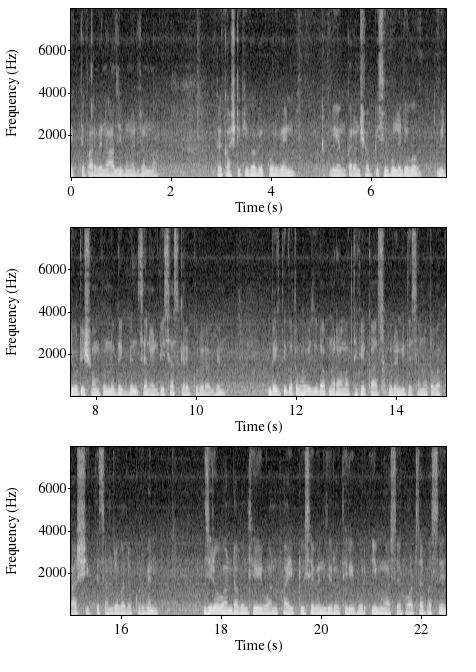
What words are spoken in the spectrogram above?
দেখতে পারবে না আজীবনের জন্য। তো কাজটি কীভাবে করবেন? নিয়মকানুন সব কিছু বলে দেব। ভিডিওটি সম্পূর্ণ দেখবেন, চ্যানেলটি সাবস্ক্রাইব করে রাখবেন। ব্যক্তিগতভাবে যদি আপনারা আমার থেকে কাজ করে নিতে চান অথবা কাজ শিখতে চান, যোগাযোগ করবেন। Zero one double three one five two seven zero three four imo আছে, হোয়াটসঅ্যাপ আছে।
